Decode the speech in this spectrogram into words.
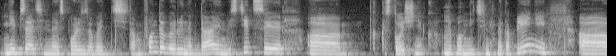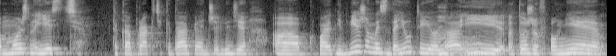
не обязательно использовать там фондовый рынок, да, инвестиции, как источник дополнительных накоплений. А, можно есть такая практика, да, опять же, люди а, покупают недвижимость, сдают ее, mm-hmm. да, и тоже вполне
